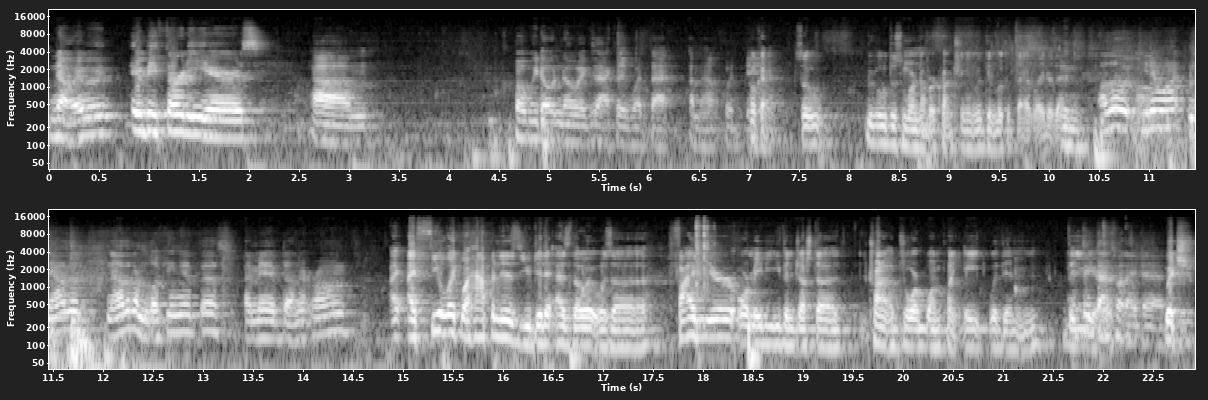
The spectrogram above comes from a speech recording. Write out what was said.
no, it would, it would be thirty years. Um, but we don't know exactly what that amount would be. okay, so we will do some more number crunching, and we can look at that later then. Mm-hmm. Although, you know what, now that, now that I'm looking at this, I may have done it wrong. I, I feel like what happened is you did it as though it was a five-year, or maybe even just a, trying to absorb one point eight within the I year. think that's what I did. Which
